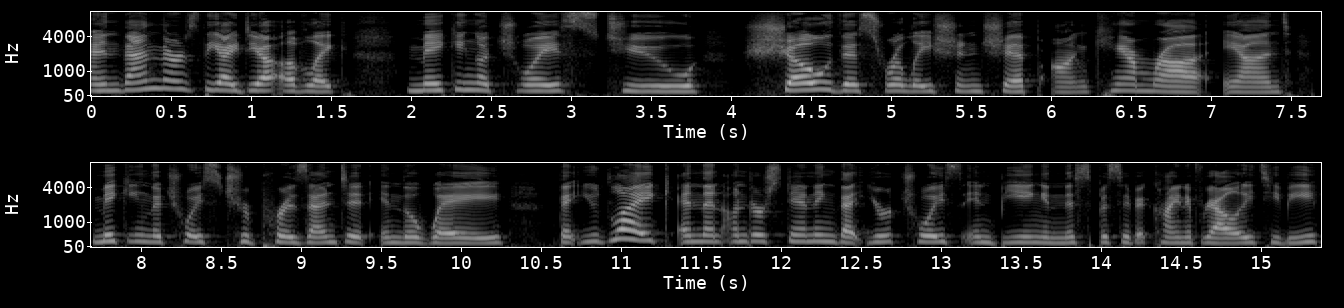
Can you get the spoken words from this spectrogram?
And then there's the idea of like making a choice to show this relationship on camera and making the choice to present it in the way that you'd like and then understanding that your choice in being in this specific kind of reality TV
